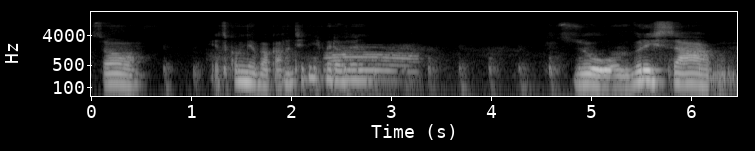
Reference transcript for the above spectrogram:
So. Jetzt kommen die aber garantiert nicht mehr dahin. So, würde ich sagen.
